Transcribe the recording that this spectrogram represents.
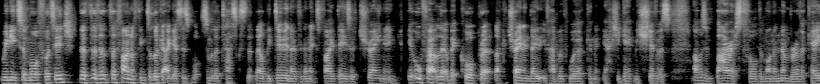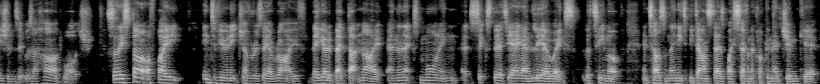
We need some more footage. The, the, the, the final thing to look at, I guess, is what some of the tasks that they'll be doing over the next five days of training. It all felt a little bit corporate, like a training day that you've had with work, and it actually gave me shivers. I was embarrassed for them on a number of occasions. It was a hard watch. So they start off by interviewing each other as they arrive. They go to bed that night, and the next morning at 6:30 a.m., Leo wakes the team up and tells them they need to be downstairs by seven o'clock in their gym kit.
